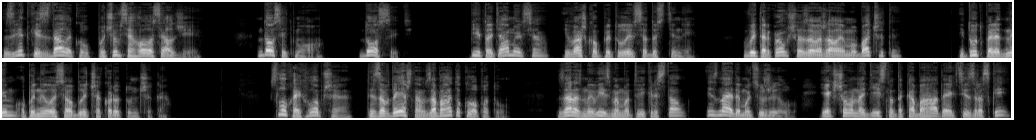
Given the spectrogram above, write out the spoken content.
Звідкись здалеку почувся голос Елджі. Досить, Мо, досить. Піт отямився і важко притулився до стіни. Витер кров, що заважала йому бачити, і тут перед ним опинилося обличчя коротунчика. Слухай, хлопче, ти завдаєш нам забагато клопоту. Зараз ми візьмемо твій кристал і знайдемо цю жилу. Якщо вона дійсно така багата, як ці зразки,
